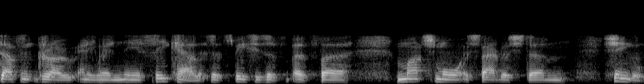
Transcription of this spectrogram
doesn't grow anywhere near sea kale. It's a species of, of uh, much more established um, shingle.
